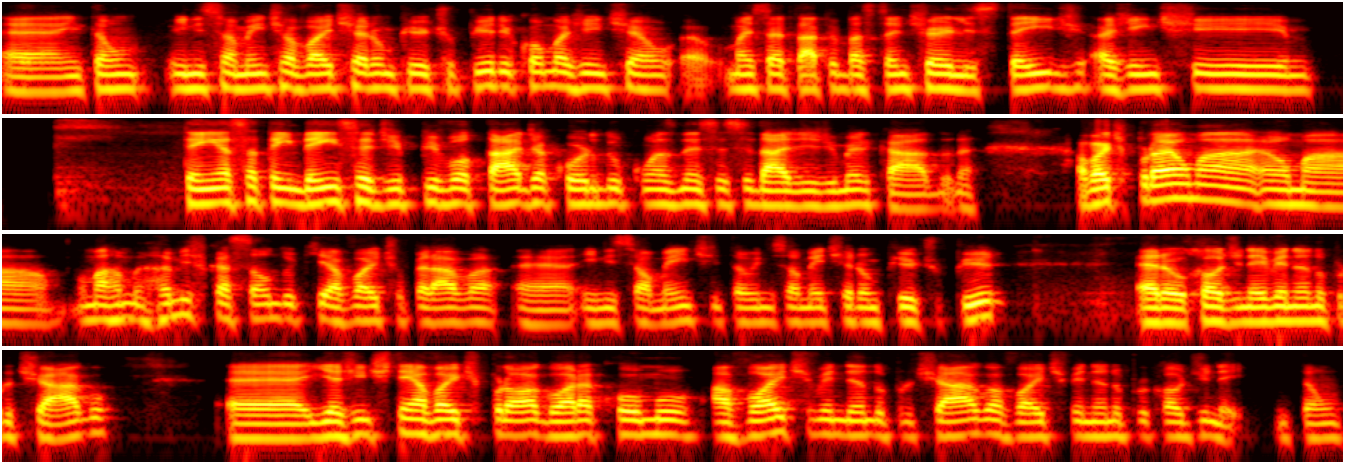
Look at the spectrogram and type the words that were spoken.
É, então, inicialmente a Voight era um peer-to-peer -peer, e como a gente é, é uma startup bastante early stage, a gente tem essa tendência de pivotar de acordo com as necessidades de mercado, né? A Voight Pro é uma, é uma, uma ramificação do que a Voight operava é, inicialmente. Então, inicialmente era um peer-to-peer, -peer, era o Claudinei vendendo para o Thiago. É, e a gente tem a Voight Pro agora como a Voight vendendo para o Thiago, a Voight vendendo para o Claudinei. Então,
